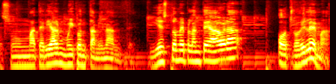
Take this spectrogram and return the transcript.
es un material muy contaminante. Y esto me plantea ahora otro dilema.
